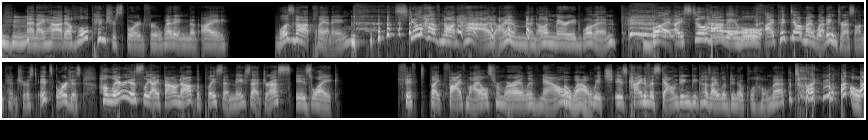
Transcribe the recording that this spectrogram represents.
Mhm. And I had a whole Pinterest board for a wedding that I was not planning, still have not had. I am an unmarried woman, but I still have a whole. I picked out my wedding dress on Pinterest. It's gorgeous. Hilariously, I found out the place that makes that dress is like. 50, like five miles from where I live now. Oh, wow. Which is kind of astounding because I lived in Oklahoma at the time. oh.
